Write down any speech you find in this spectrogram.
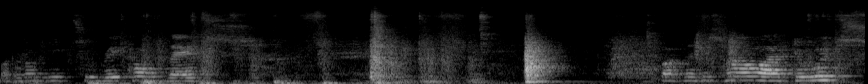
But I don't need to record that. But this is how I do it.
